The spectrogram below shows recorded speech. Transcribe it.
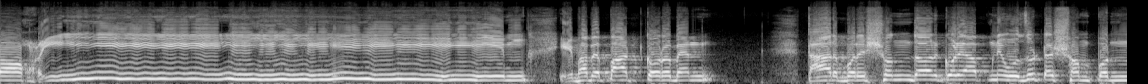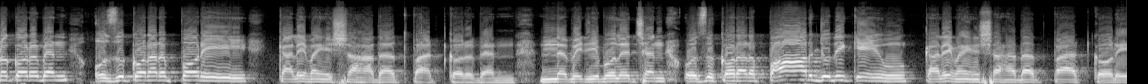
রহিম। এভাবে পাঠ করবেন। তারপরে সুন্দর করে আপনি অজুটা সম্পন্ন করবেন। অজু করার পরে কালেমাই শাহাদাত পাঠ করবেন। নবীজি বলেছেন অজু করার পর যদি কেউ কালেমাই শাহাদাত পাঠ করে,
